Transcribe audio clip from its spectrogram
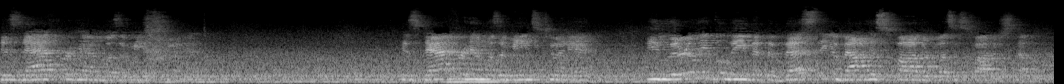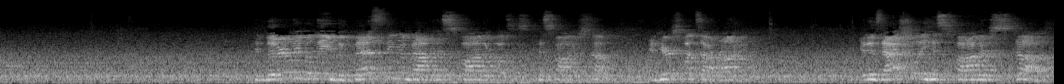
His dad for him was a means to an end. His dad for him was a means to an end. He literally believed that the best thing about his father was his father's stuff. He literally believed the best thing about his father was his, father's stuff. And here's what's ironic it is actually his father's stuff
